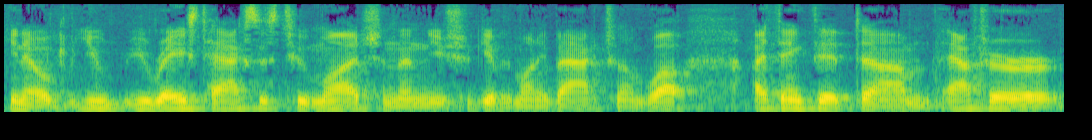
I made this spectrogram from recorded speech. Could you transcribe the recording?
you know, you, you raise taxes too much and then you should give the money back to them. Well, I think that um, after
